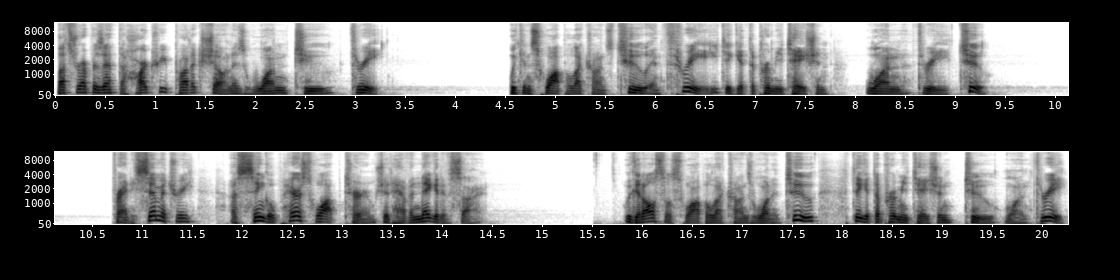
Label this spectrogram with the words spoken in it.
Let's represent the Hartree product shown as 1, 2, 3. We can swap electrons 2 and 3 to get the permutation 1, 3, 2. For antisymmetry, a single pair swap term should have a negative sign. We could also swap electrons 1 and 2 to get the permutation 2, 1, 3.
